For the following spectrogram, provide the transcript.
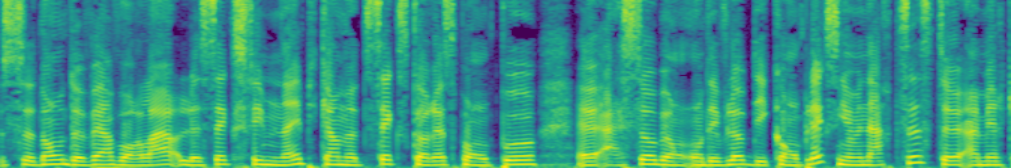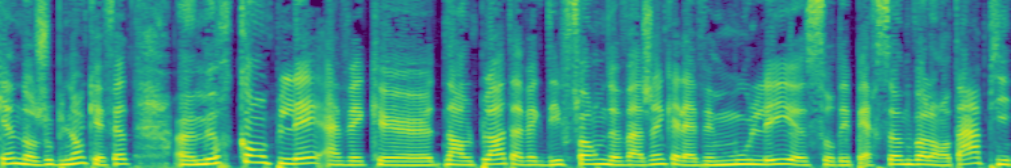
ce dont devait avoir l'air le sexe féminin, puis quand notre sexe correspond pas euh, à ça, ben, on, développe des complexes. Il y a une artiste euh, américaine dont j'oublie le qui a fait un mur complet avec euh, dans le plâtre avec des formes de vagin qu'elle avait moulées sur des personnes volontaires, puis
